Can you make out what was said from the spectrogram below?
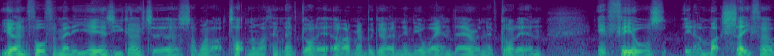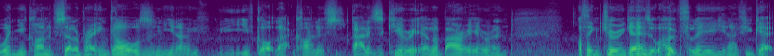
yearned for for many years. You go to somewhere like Tottenham, I think they've got it. I remember going in the away end there, and they've got it, and it feels you know much safer when you're kind of celebrating goals, and you know you've got that kind of added security of a barrier and. I think during games, it will hopefully, you know, if you get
